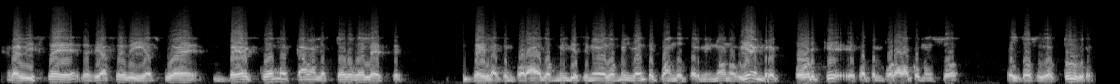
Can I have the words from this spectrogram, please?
revisé desde hace días fue ver cómo estaban los toros del este de la temporada 2019-2020 cuando terminó noviembre, porque esa temporada comenzó el 12 de octubre,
